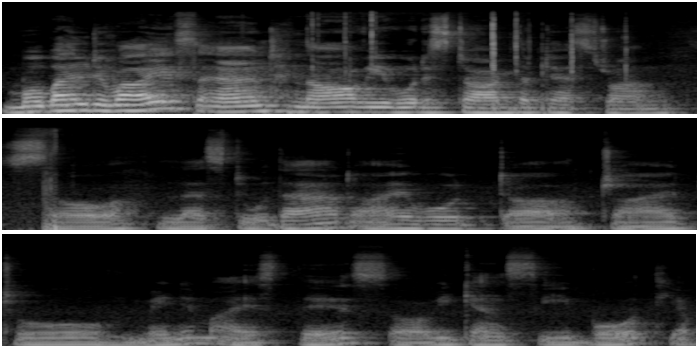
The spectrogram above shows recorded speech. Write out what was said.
mobile device and now we would start the test run so let's do that i would uh, try to minimize this so we can see both yep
